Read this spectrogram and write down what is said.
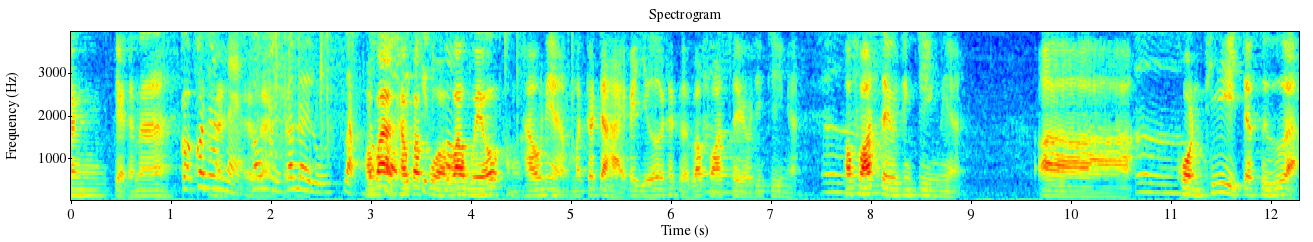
งเจตนา ก็ก็นั่นแหละเออก็มันก็เลยรู้แบบเพราะว่าเดี๋ยวเขาขอก็ไปคิดกลัวอนว่าเวลของเขาเนี่ยมันก็จะหายไปเยอะถ้าเกิดว่า force sell จริงๆอะ เออเพราะ force sell จริง ๆ เนี่ยอ่าเออคนที่จะซื้ออะ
